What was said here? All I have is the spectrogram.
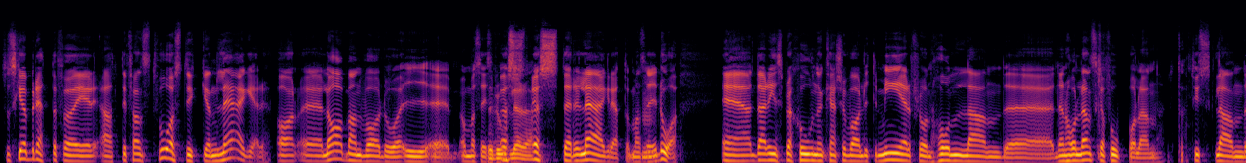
så ska jag berätta för er att det fanns två stycken läger. Eh, Laban var då i, eh, om man säger öst, österlägret om man säger då. Eh, där inspirationen kanske var lite mer från Holland, den holländska fotbollen, Tyskland.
